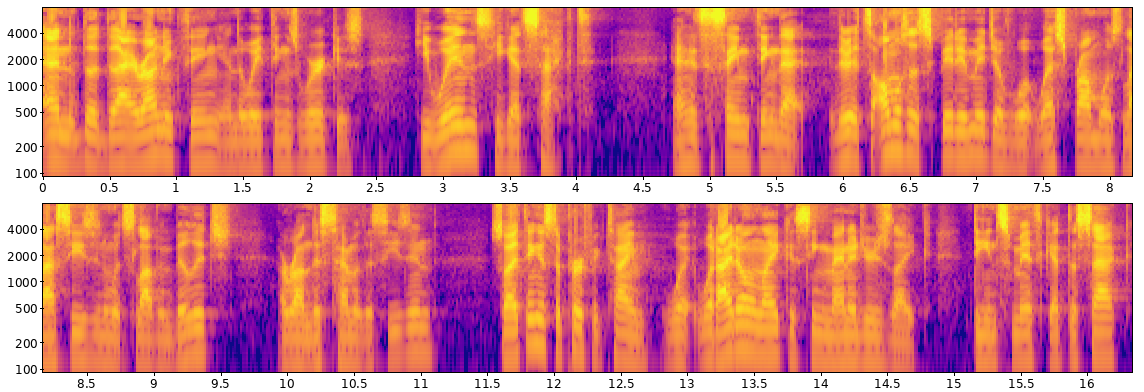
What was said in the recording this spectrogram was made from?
And the the ironic thing and the way things work is he wins, he gets sacked. And it's the same thing that it's almost a spit image of what West Brom was last season with Slaven Bilic around this time of the season. So I think it's the perfect time. What what I don't like is seeing managers like Dean Smith get the sack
